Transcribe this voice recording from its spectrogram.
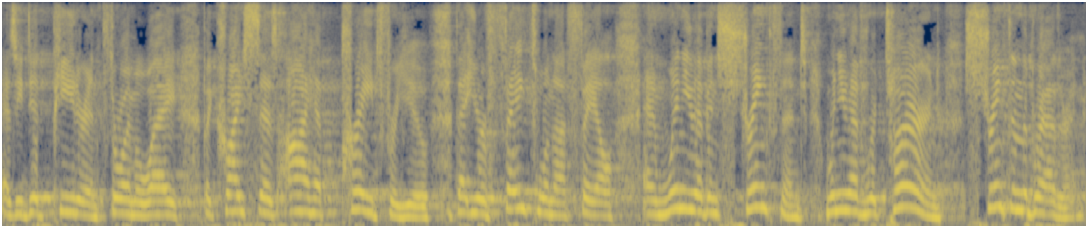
as he did Peter and throw him away. But Christ says, I have prayed for you that your faith will not fail. And when you have been strengthened, when you have returned, strengthen the brethren.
